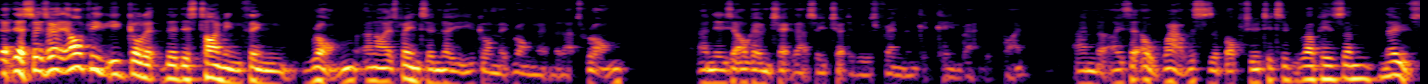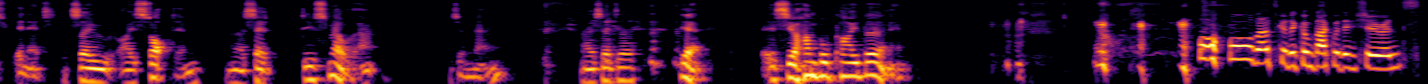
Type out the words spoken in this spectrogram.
Yeah, yeah, so, so after he, he got it, this timing thing wrong, and I explained to him, no, you've gotten it wrong, that, that that's wrong. And he said, I'll go and check that. So he checked it with his friend and came back fine. And I said, oh, wow, this is an opportunity to rub his um, nose in it. So I stopped him and I said, do you smell that? He said, no. I said, uh, yeah, it's your humble pie burning. Oh, that's going to come back with insurance.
